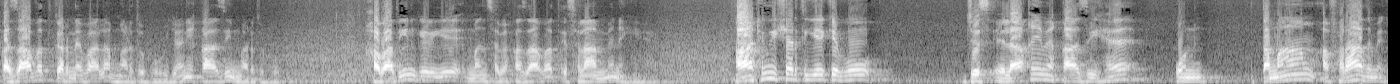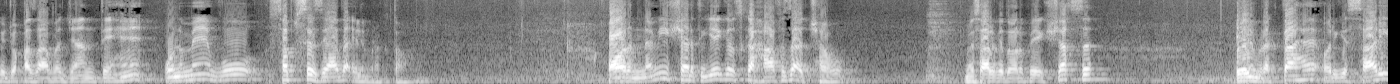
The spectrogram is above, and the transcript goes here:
قضاوت کرنے والا مرد ہو یعنی قاضی مرد ہو۔ خواتین کے لیے منصب قضاوت اسلام میں نہیں ہے۔ آٹھویں شرط یہ کہ وہ جس علاقے میں قاضی ہے، ان تمام افراد میں کہ جو قضاوت جانتے ہیں، ان میں وہ سب سے زیادہ علم رکھتا ہو۔ اور نویں شرط یہ کہ اس کا حافظہ اچھا ہو۔ مثال کے طور پہ ایک شخص علم رکھتا ہے اور یہ ساری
